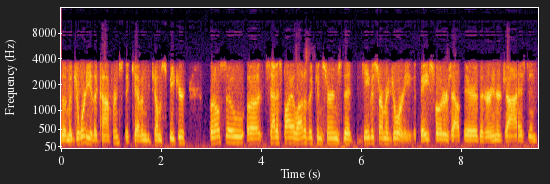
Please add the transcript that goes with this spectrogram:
the majority of the conference that Kevin becomes speaker but also uh, satisfy a lot of the concerns that gave us our majority, the base voters out there that are energized and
